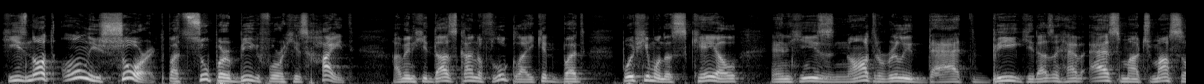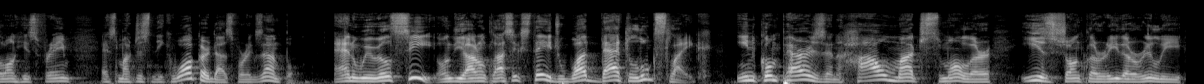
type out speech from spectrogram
He's not only short, but super big for his height. I mean, he does kind of look like it, but put him on the scale and he's not really that big. He doesn't have as much muscle on his frame as much as Nick Walker does, for example. And we will see on the Arnold Classic stage what that looks like. In comparison, how much smaller is Shaun Clarida really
